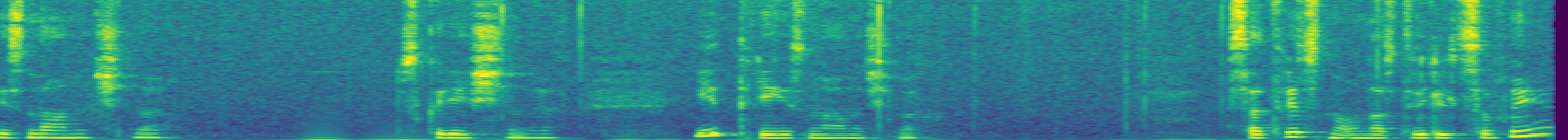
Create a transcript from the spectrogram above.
Изнаночная, скрещенная. И 3 изнаночных. Соответственно, у нас 2 лицевые.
